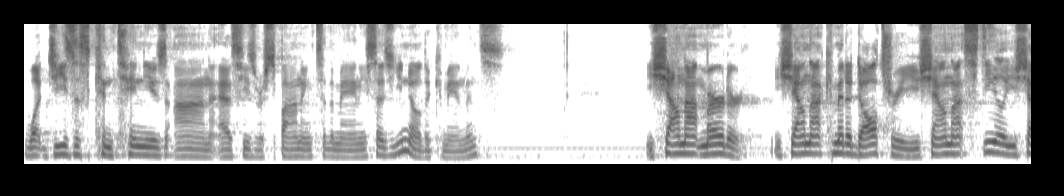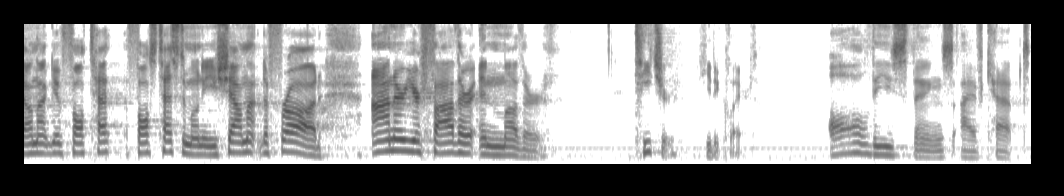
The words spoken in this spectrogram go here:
what Jesus continues on as he's responding to the man. He says, You know the commandments. You shall not murder. You shall not commit adultery. You shall not steal. You shall not give false testimony. You shall not defraud. Honor your father and mother. Teacher, he declared, all these things I have kept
